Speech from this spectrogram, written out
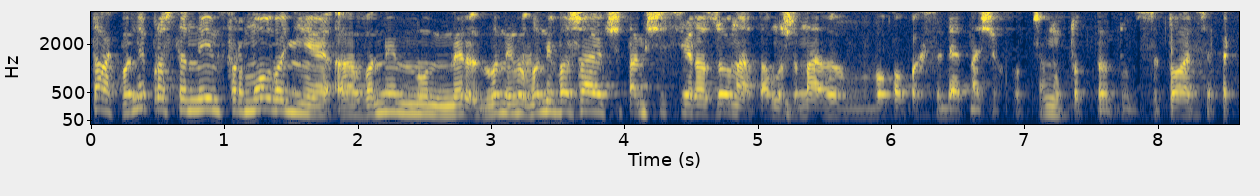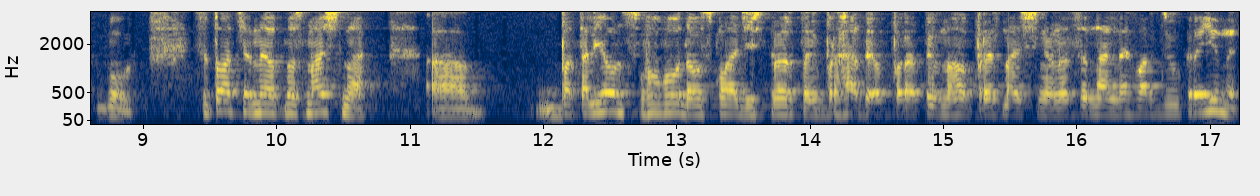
Так, вони просто не інформовані. Вони ну не вони, вони вважають, що там ще сіра зона, а там уже на в окопах сидять наші хлопці. Ну тобто тут ситуація так. Ну ситуація неоднозначна. Батальйон Свобода у складі 4-ї бригади оперативного призначення Національної гвардії України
